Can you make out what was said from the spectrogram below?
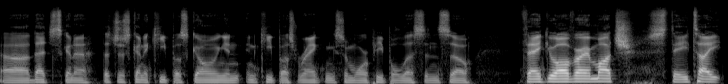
Uh, that's gonna that's just gonna keep us going and, and keep us ranking so more people listen. So, thank you all very much. Stay tight.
